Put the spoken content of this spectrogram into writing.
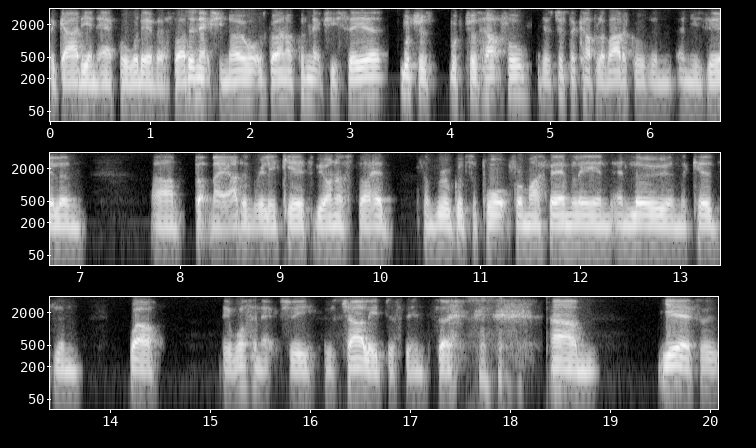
the Guardian app or whatever. So I didn't actually know what was going on. I couldn't actually see it, which was which was helpful. There's just a couple of articles in, in New Zealand. Um, but mate, I didn't really care to be honest. I had some real good support from my family and, and Lou and the kids and well, it wasn't actually it was Charlie just then. So um, yeah, so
